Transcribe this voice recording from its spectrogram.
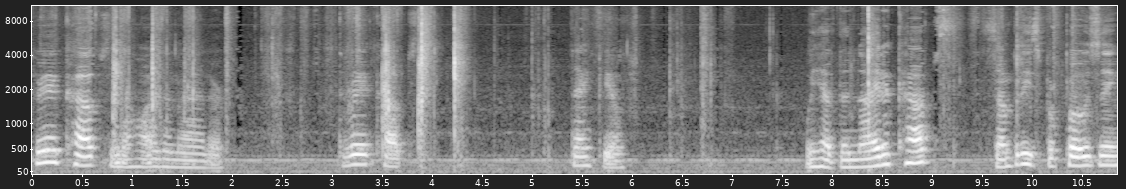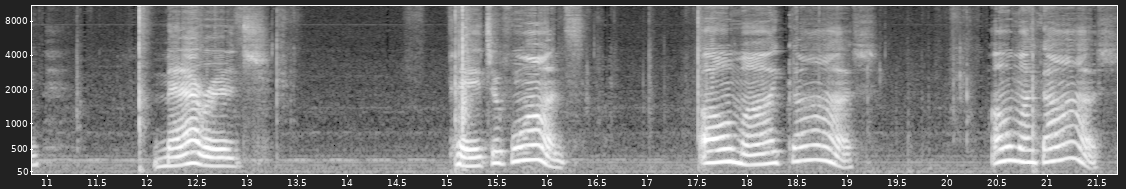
Three Cups in the heart of the matter. Three Cups. Thank you. We have the Knight of Cups. Somebody's proposing marriage. Page of Wands. Oh my gosh. Oh my gosh.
